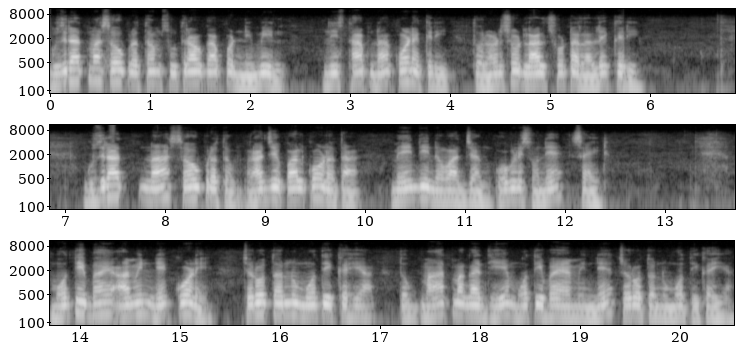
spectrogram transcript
ગુજરાતમાં સૌ પ્રથમ સુતરાવ કાપડની મિલની સ્થાપના કોણે કરી? તો રણછોડલાલ છોટાલાલે કરી. ગુજરાતના સૌ પ્રથમ રાજ્યપાલ કોણ હતા? મહેંદી નવાઝ જંગ, ઓગણીસો ને સાઠ મોતીભાઈ આમીનને કોણે ચરોતરનું મોતી કહ્યા? તો મહાત્મા ગાંધીએ મોતીભાઈ આમીનને ચરોતરનું મોતી કહ્યા.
